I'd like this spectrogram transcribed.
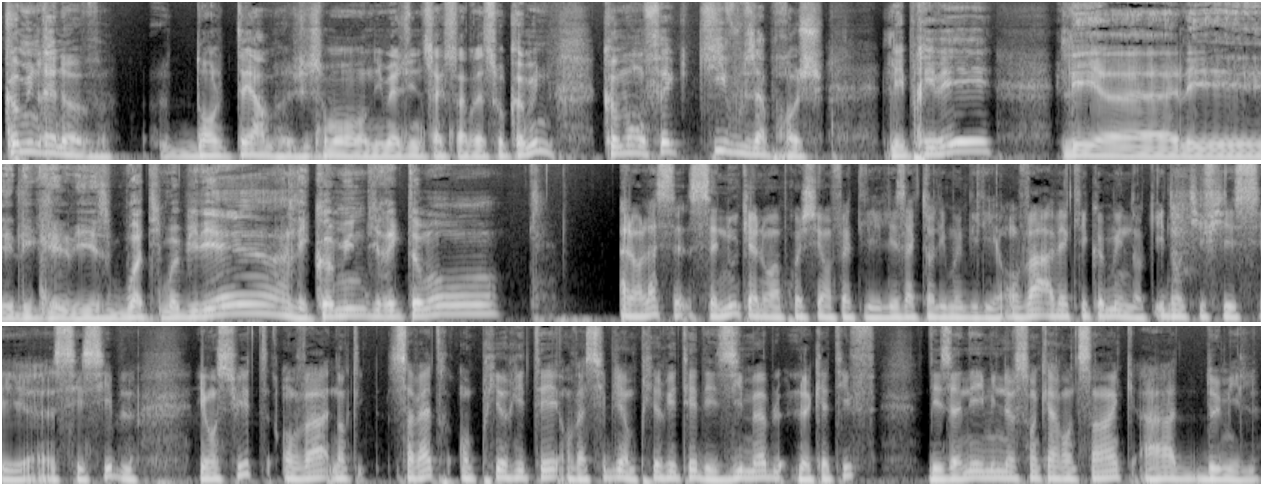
comme une rénove, dans le terme, justement, on imagine ça s'adresse aux communes. Comment on fait Qui vous approche? Les privés les, les, les, les boîtes immobilières Les communes directement? Alors là, c'est nous qui allons approcher en fait les, acteurs de l'immobilier. On va avec les communes donc identifier ces, euh, ces, cibles et ensuite on va donc ça va être en priorité, on va cibler en priorité des immeubles locatifs des années 1945 à 2000.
